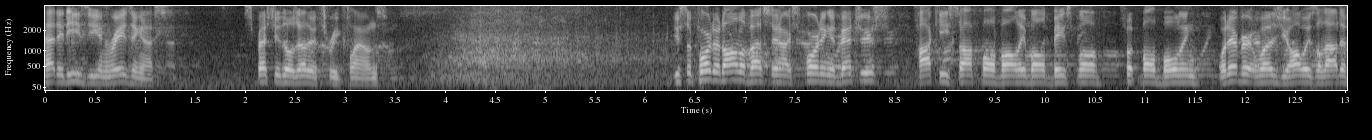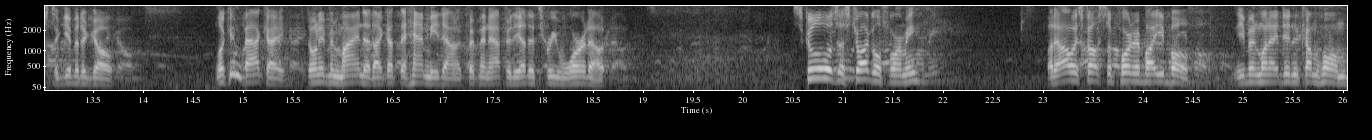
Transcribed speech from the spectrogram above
had it easy in raising us, especially those other three clowns. you supported all of us in our sporting adventures hockey, softball, volleyball, baseball, football, bowling, whatever it was, you always allowed us to give it a go. Looking back, I don't even mind that I got the hand me down equipment after the other three wore it out. School was a struggle for me, but I always felt supported by you both, even when I didn't come home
